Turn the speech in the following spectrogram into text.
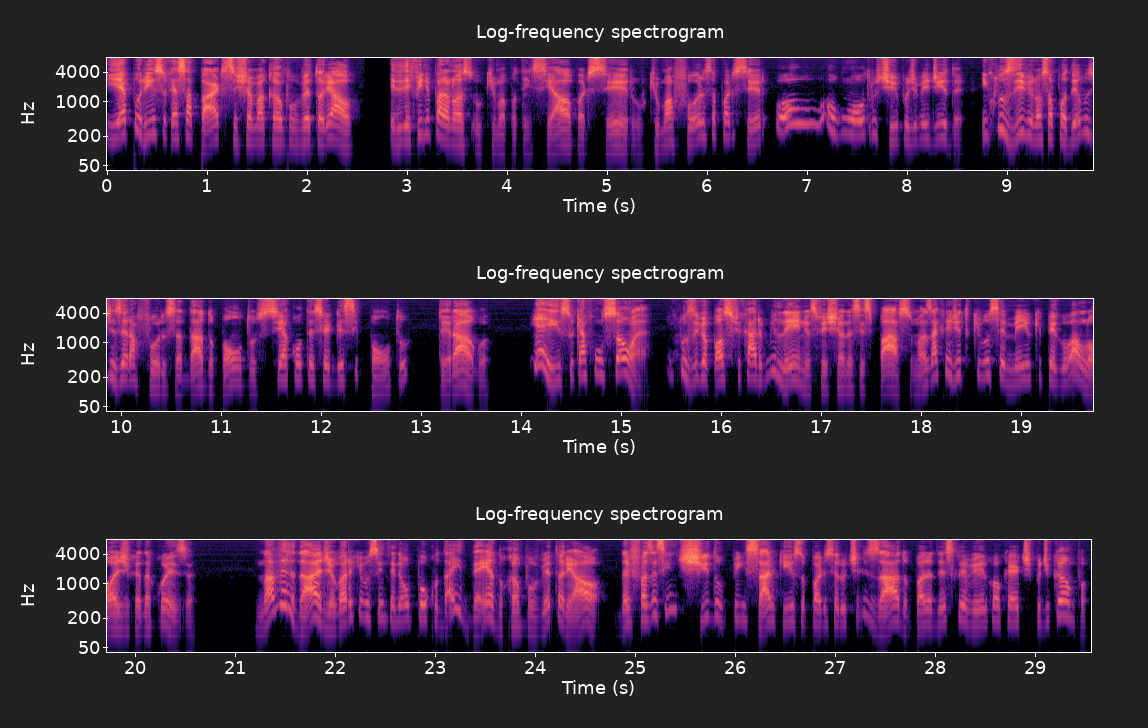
E é por isso que essa parte se chama campo vetorial. Ele define para nós o que uma potencial pode ser, o que uma força pode ser, ou algum outro tipo de medida. Inclusive, nós só podemos dizer a força dado ponto se acontecer desse ponto ter algo. E é isso que a função é. Inclusive, eu posso ficar milênios fechando esse espaço, mas acredito que você meio que pegou a lógica da coisa. Na verdade, agora que você entendeu um pouco da ideia do campo vetorial, deve fazer sentido pensar que isso pode ser utilizado para descrever qualquer tipo de campo.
